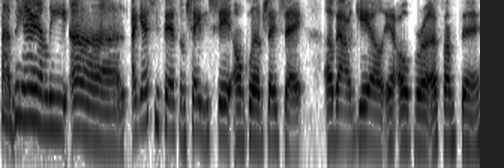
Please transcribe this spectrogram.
apparently uh I guess she said some shady shit on Club Shay Shay about Gayle and Oprah or something.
